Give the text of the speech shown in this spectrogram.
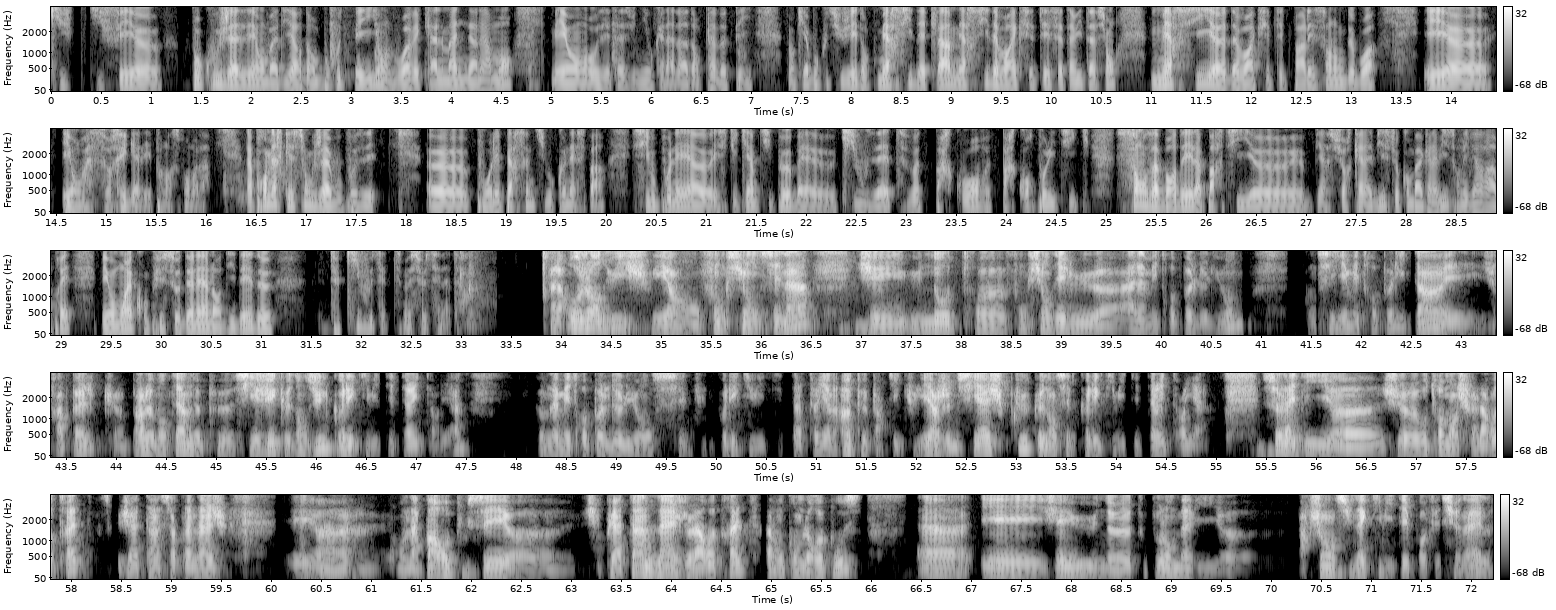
fait euh, beaucoup jaser, on va dire, dans beaucoup de pays. On le voit avec l'Allemagne dernièrement, mais aux États-Unis, au Canada, dans plein d'autres pays. Donc il y a beaucoup de sujets. Donc merci d'être là, merci d'avoir accepté cette invitation, merci euh, d'avoir accepté de parler sans langue de bois, et, euh, et on va se régaler pendant ce moment-là. La première question que j'ai à vous poser, euh, pour les personnes qui ne vous connaissent pas, si vous pouvez euh, expliquer un petit peu ben, euh, qui vous êtes, votre parcours, votre parcours politique, sans aborder la partie, bien sûr, cannabis, le combat cannabis, on y viendra après, mais au moins qu'on puisse se donner un ordre d'idée de, de qui vous êtes, monsieur le sénateur. Alors aujourd'hui, je suis en fonction au Sénat. J'ai une autre fonction d'élu à la métropole de Lyon, conseiller métropolitain. Et je rappelle qu'un parlementaire ne peut siéger que dans une collectivité territoriale. Comme la métropole de Lyon, c'est une collectivité territoriale un peu particulière, je ne siège plus que dans cette collectivité territoriale. Cela dit, euh, je, autrement, je suis à la retraite parce que j'ai atteint un certain âge et euh, on n'a pas repoussé, euh, j'ai pu atteindre l'âge de la retraite avant qu'on me le repousse. Euh, et j'ai eu une, tout au long de ma vie, euh, par chance, une activité professionnelle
